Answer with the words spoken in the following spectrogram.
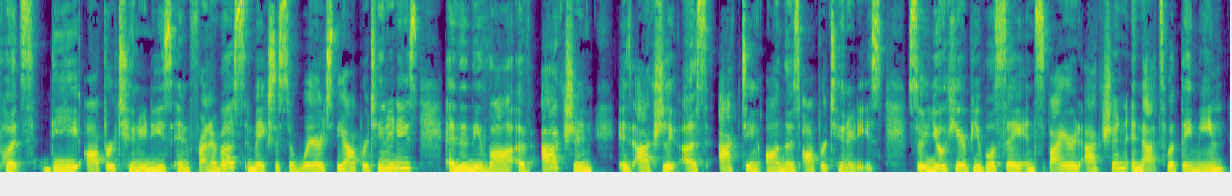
puts the opportunities in front of us and makes us aware to the opportunities. And then the law of action is actually us acting on those opportunities. So you'll hear people say inspired action, and that's what they mean.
